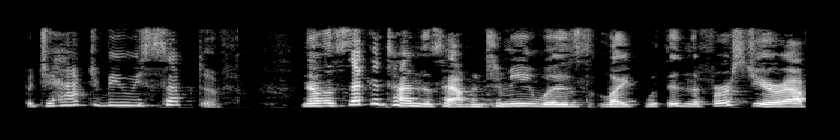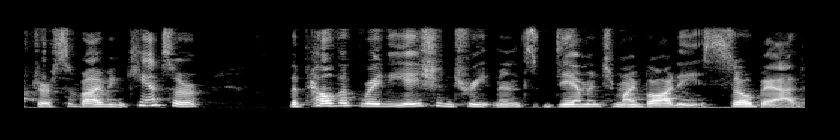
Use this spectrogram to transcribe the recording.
But you have to be receptive. Now, the second time this happened to me was like within the first year after surviving cancer the pelvic radiation treatments damaged my body so bad.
